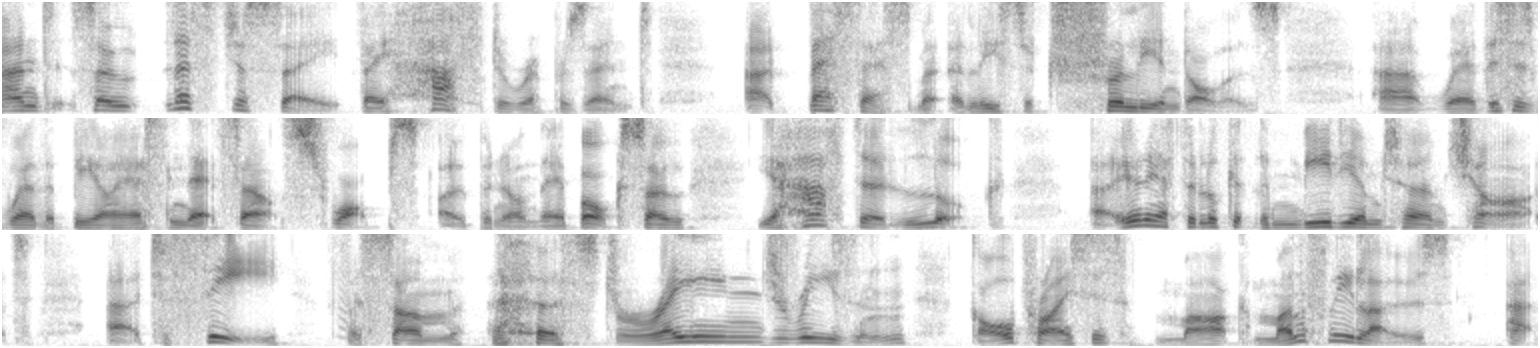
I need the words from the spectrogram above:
And so let's just say they have to represent, at best estimate, at least a trillion dollars uh, where this is where the BIS nets out swaps open on their books. So you have to look, uh, you only have to look at the medium term chart uh, to see, for some strange reason, gold prices mark monthly lows at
